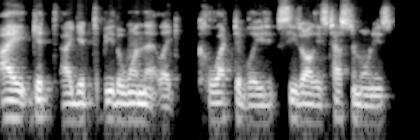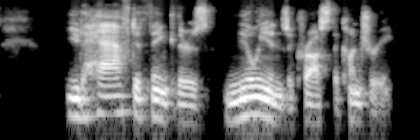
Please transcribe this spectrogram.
I get I get to be the one that like collectively sees all these testimonies you'd have to think there's millions across the country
